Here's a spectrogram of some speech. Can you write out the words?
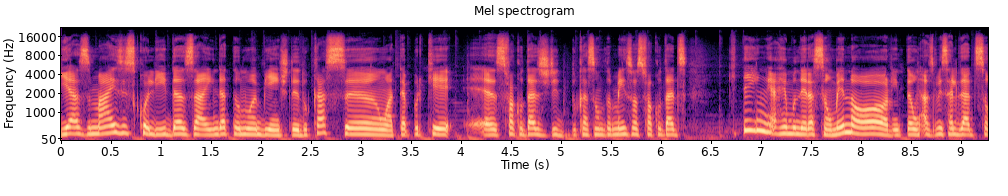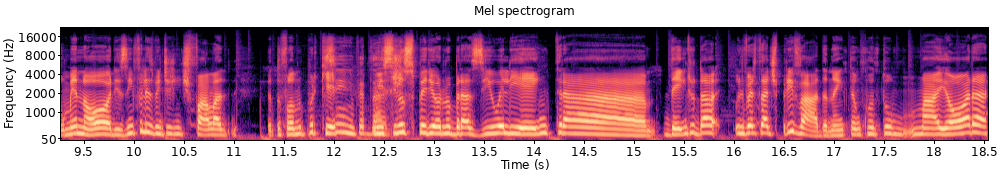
E as mais escolhidas ainda estão no ambiente da educação, até porque as faculdades de educação também são as faculdades que tem a remuneração menor, então as mensalidades são menores. Infelizmente a gente fala eu tô falando porque Sim, o ensino superior no Brasil, ele entra dentro da universidade privada, né? Então, quanto maior a,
